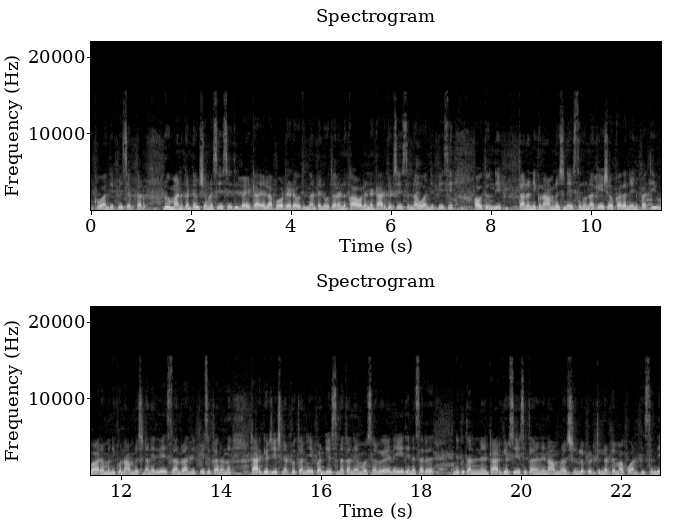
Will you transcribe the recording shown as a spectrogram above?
ఎక్కువ అని చెప్పేసి చెప్తాడు. నువ్వు మనకంట విషయంలో చేసేది బయట ఎలా పోర్ట్రేట్ అవుతుందంటే నువ్వు తనని కావాలనే టార్గెట్ చేస్తున్నావు అని చెప్పేసి అవుతుంది. తను నీకు నామినేషన్ వేస్తే నువ్వు నాకు కేశవ్ కదా నేను ప్రతి వారం నీకు నామినేషన్ అనేది వేస్తాను అని చెప్పేసి తనను టార్గెట్ చేసినట్టు తను ఏ పని చేస్తున్నా తను ఎమోషనల్గా అయినా ఏదైనా సరే నీకు తనని టార్గెట్ చేసి తనని నామినేషన్లో పెడుతున్నట్టే మాకు అనిపిస్తుంది.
